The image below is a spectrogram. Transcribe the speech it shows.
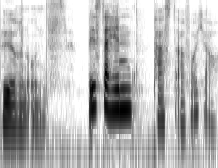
hören uns. Bis dahin, passt auf euch auf.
